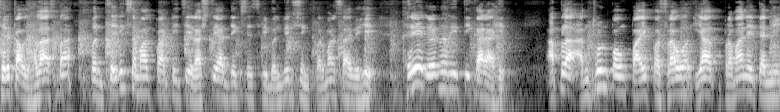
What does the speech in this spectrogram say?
शिरकाव झाला असता. पण सैनिक समाज पार्टीचे राष्ट्रीय अध्यक्ष श्री बलबीर सिंग परमार साहेब हे खरे रणनीतिकार आहेत. आपला अंथरूण पाहून पाय पसरावं. याप्रमाणे त्यांनी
